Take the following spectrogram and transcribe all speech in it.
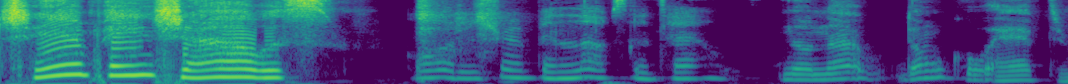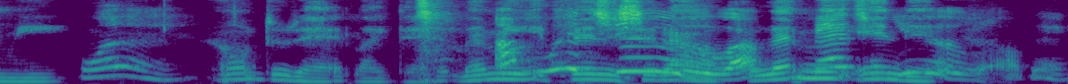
Champagne showers. Order shrimp and lobster town. No, not don't go after me. What? Don't do that like that. Let me finish you. it out. I'm Let me end it. Okay.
